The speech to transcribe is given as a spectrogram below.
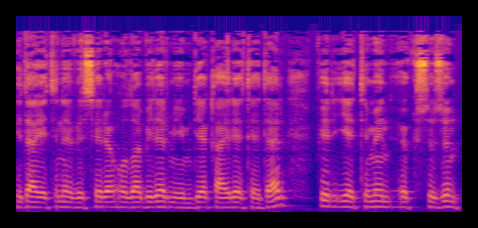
hidayetine vesile olabilir miyim diye gayret eder. Bir yetimin, öksüzün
